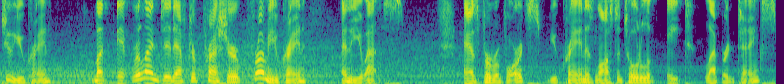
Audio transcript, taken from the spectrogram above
to Ukraine, but it relented after pressure from Ukraine and the U.S. As per reports, Ukraine has lost a total of eight Leopard tanks,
